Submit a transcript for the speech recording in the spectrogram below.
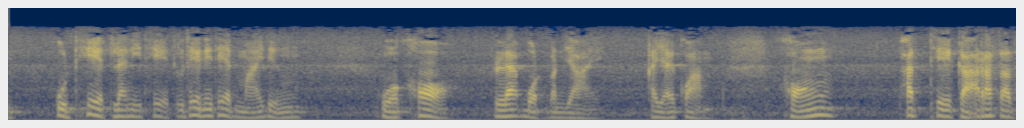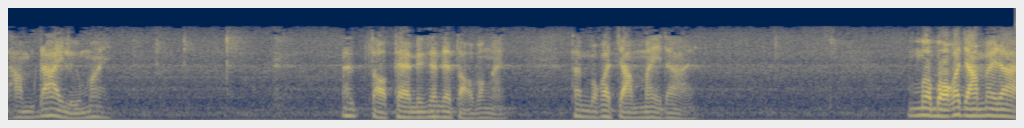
ำอุเทศและนิเทศ อุเทศนิเทศหมายถึงหัวข้อและบทบรรยาย ขยายความของพัทเทกะรัตธรรมได้หรือไม่ตอบแทนดิฉันจะตอบว่าไง ท่านบอกว่าจำไม่ได้ เมื่อบอกว่าจำไม่ได้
